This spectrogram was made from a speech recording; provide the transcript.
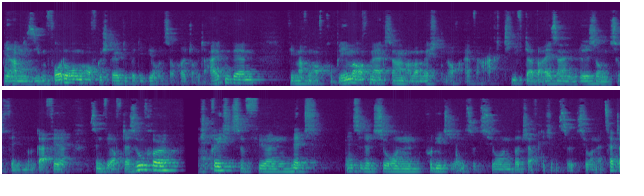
Wir haben die sieben Forderungen aufgestellt, über die wir uns auch heute unterhalten werden. Wir machen auf Probleme aufmerksam, aber möchten auch einfach aktiv dabei sein, Lösungen zu finden. Und dafür sind wir auf der Suche, Gespräche zu führen mit Institutionen, politische Institutionen, wirtschaftliche Institutionen etc.,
